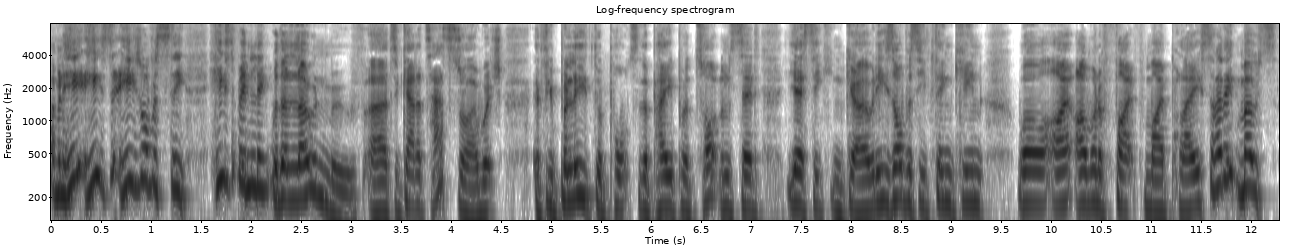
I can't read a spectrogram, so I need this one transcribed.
I mean, he, he's he's obviously he's been linked with a loan move uh, to Galatasaray, which, if you believe the reports of the paper, Tottenham said yes, he can go, and he's obviously thinking, well, I, I want to fight for my place. And I think most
